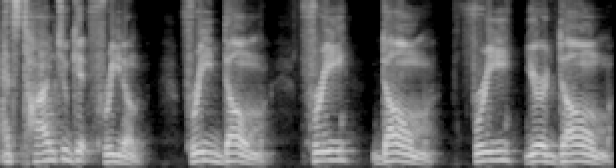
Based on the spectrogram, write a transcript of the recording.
It's time to get freedom. Free dome. Free dome. Free your dome,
